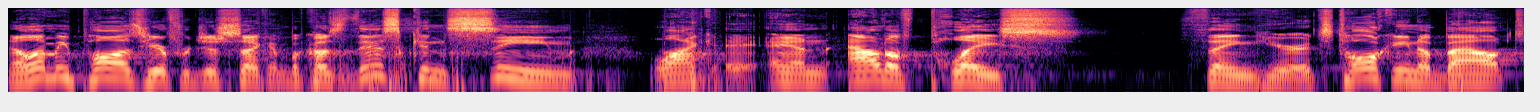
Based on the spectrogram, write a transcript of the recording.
Now, let me pause here for just a second because this can seem like an out of place thing here. It's talking about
